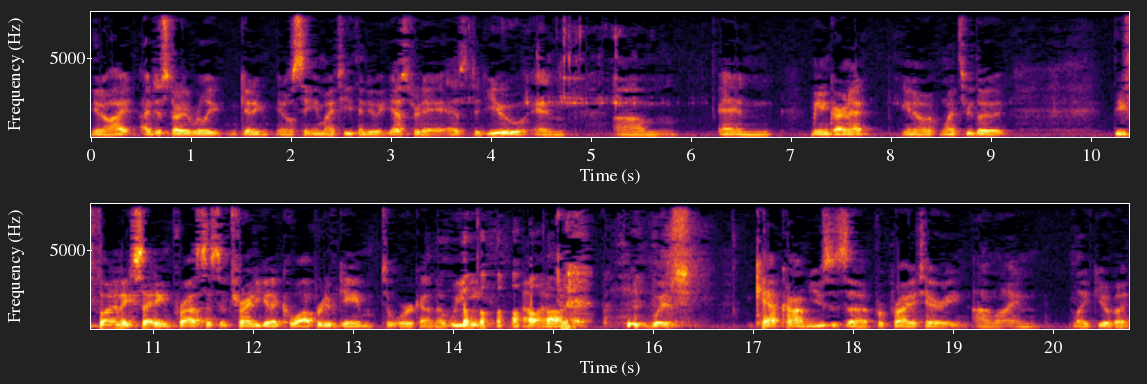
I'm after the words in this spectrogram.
you know, I, I just started really getting, you know, sinking my teeth into it yesterday, as did you, and um, and me and Garnett, you know, went through the the fun and exciting process of trying to get a cooperative game to work on the Wii, uh, which Capcom uses a proprietary online. Like you have a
